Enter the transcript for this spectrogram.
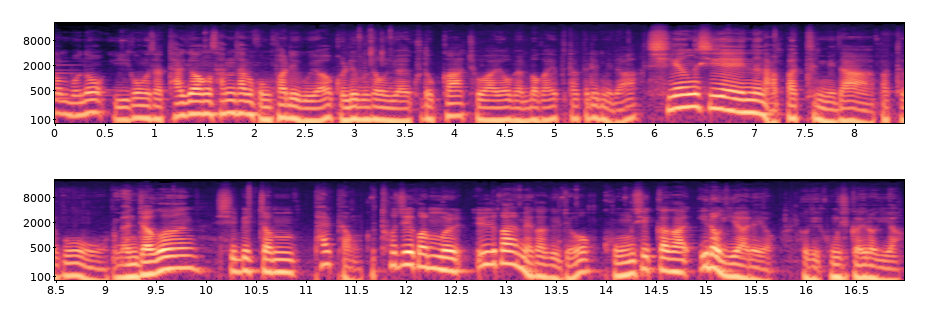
사건 번호 204 타경 3308이고요. 권리 분석을 위하여 구독과 좋아요, 멤버 가입 부탁드립니다. 시흥시에 있는 아파트입니다. 아파트고 면적은 12.8평. 그 토지 건물 일괄 매각이죠. 공시가가 1억 이하래요. 여기 공시가 1억 이하.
